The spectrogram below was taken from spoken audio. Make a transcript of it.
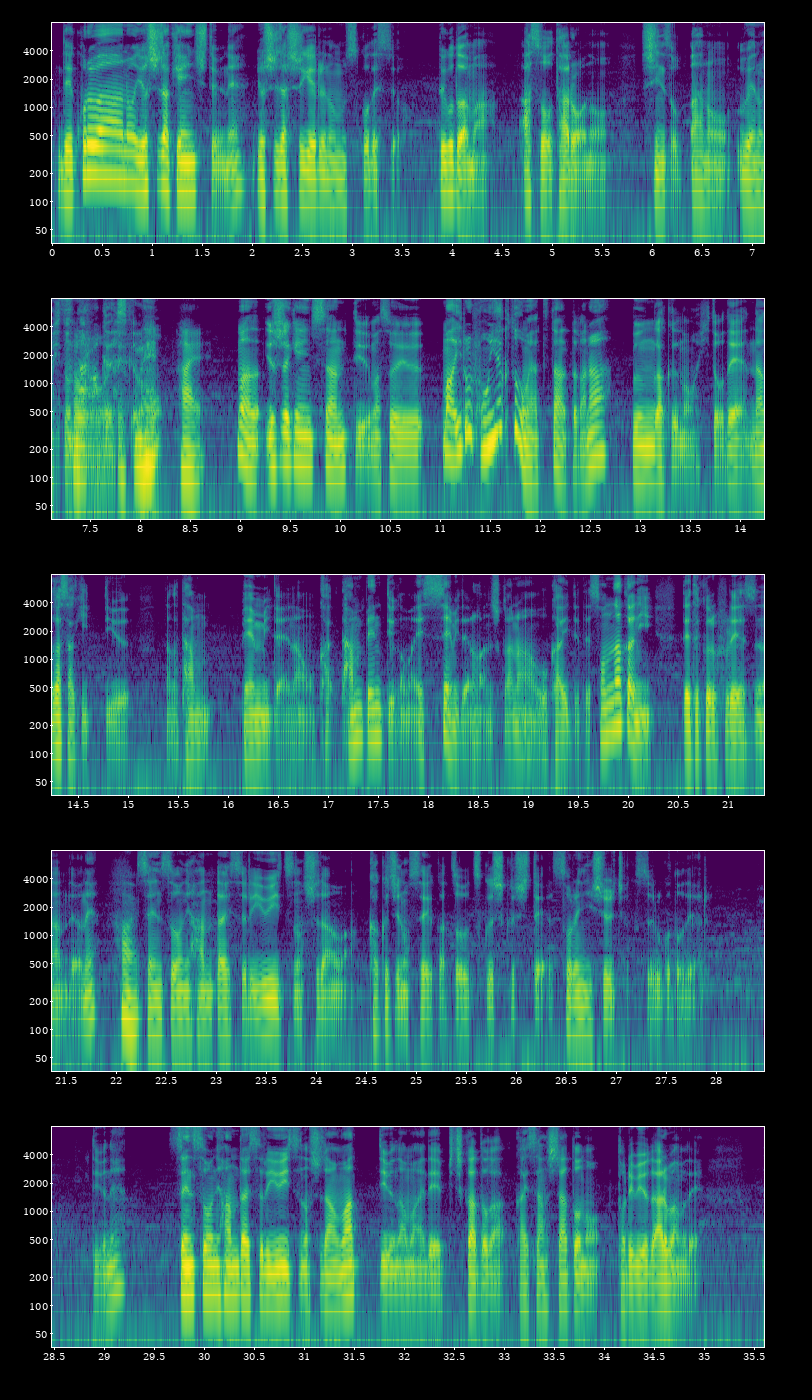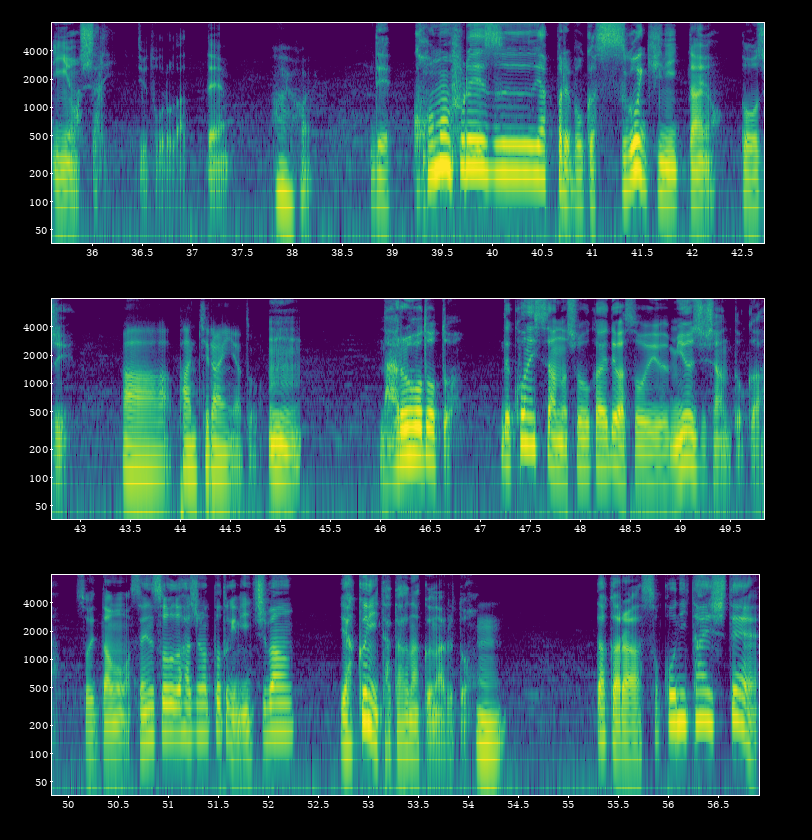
でこれはあの吉田健一というね吉田茂の息子ですよ。ということはまあ麻生太郎の親族あの上の人になるわけですけども。ね。はい。まあ、吉田健一さんっていう、まあそういう、まあいろいろ翻訳とかもやってたんだったかな。文学の人で、長崎っていう、なんか短編みたいなのを短編っていうか、まあエッセイみたいな感じかな、を書いてて、その中に出てくるフレーズなんだよね。はい戦争に反対する唯一の手段は、各自の生活を美しくして、それに執着することである。っていうね。戦争に反対する唯一の手段はっていう名前で、ピチカートが解散した後のトリビュートアルバムで引用したりっていうところがあって、はいはいで、このフレーズ、やっぱり僕はすごい気に入ったんよ、当時。ああパンチラインやとうん。なるほどと。で、小西さんの紹介ではそういうミュージシャンとか、そういったものは戦争が始まった時に一番役に立たなくなると。うんだから、そこに対して、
